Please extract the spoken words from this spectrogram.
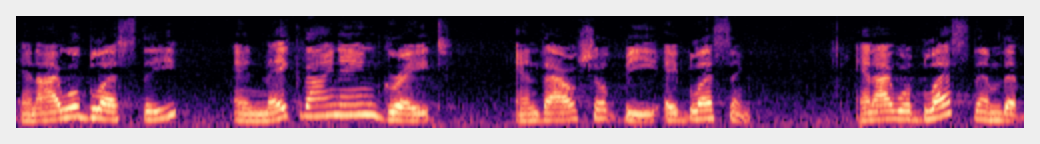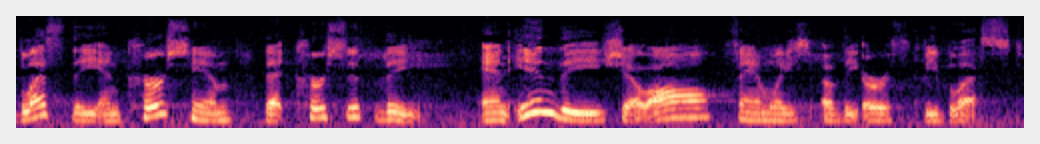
and I will bless thee, and make thy name great, and thou shalt be a blessing. And I will bless them that bless thee, and curse him that curseth thee and in thee shall all families of the earth be blessed.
